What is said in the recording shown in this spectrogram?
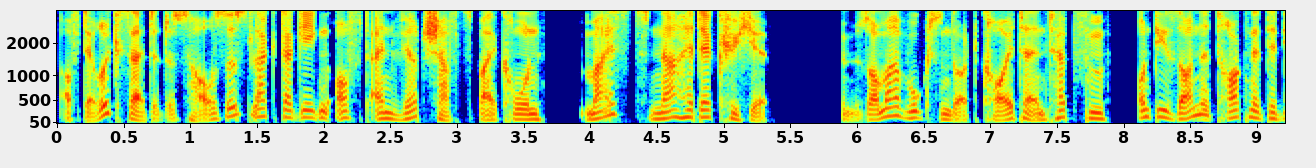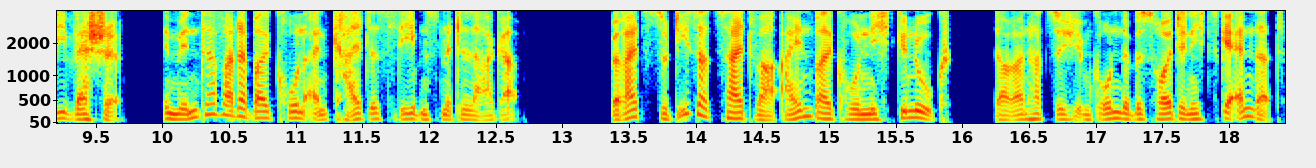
Auf der Rückseite des Hauses lag dagegen oft ein Wirtschaftsbalkon, meist nahe der Küche. Im Sommer wuchsen dort Kräuter in Töpfen und die Sonne trocknete die Wäsche. Im Winter war der Balkon ein kaltes Lebensmittellager. Bereits zu dieser Zeit war ein Balkon nicht genug. Daran hat sich im Grunde bis heute nichts geändert.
